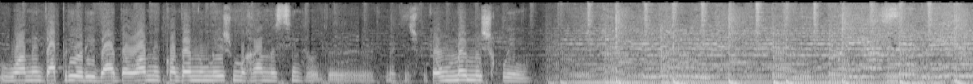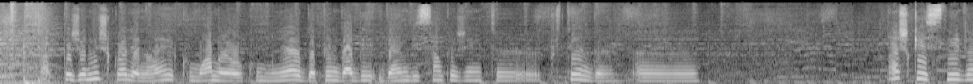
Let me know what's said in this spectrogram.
O homem dá prioridade ao homem quando é no mesmo ramo assim do de, como é que se explica um meio masculino Depois é uma escolha, não é? Como homem ou como mulher, depende da, da ambição que a gente pretenda. Uh, acho que esse nível.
